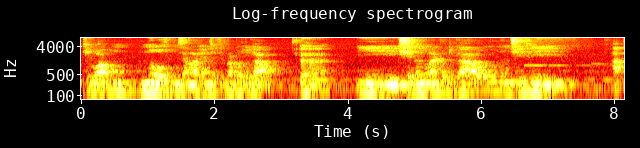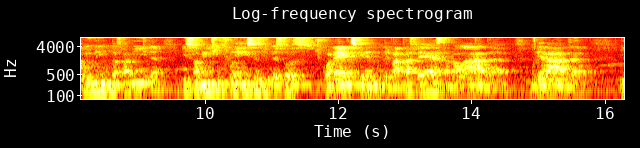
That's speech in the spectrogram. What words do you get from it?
que logo novo, com 19 anos, eu fui para Portugal. Aham. E chegando lá em Portugal, não tive apoio nenhum da família e somente influências de pessoas, de colegas querendo me levar para festa, balada, mulherada. E,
